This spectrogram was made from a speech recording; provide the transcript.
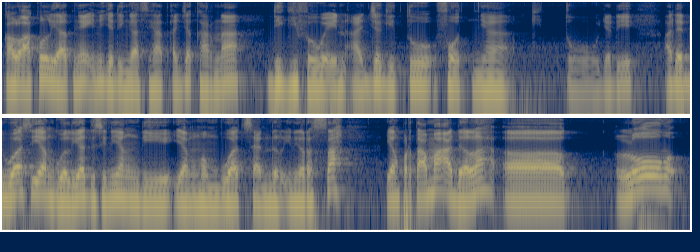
Kalau aku lihatnya ini jadi nggak sehat aja karena di giveawayin aja gitu vote-nya gitu. Jadi ada dua sih yang gue lihat di sini yang di yang membuat sender ini resah. Yang pertama adalah eh, lo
